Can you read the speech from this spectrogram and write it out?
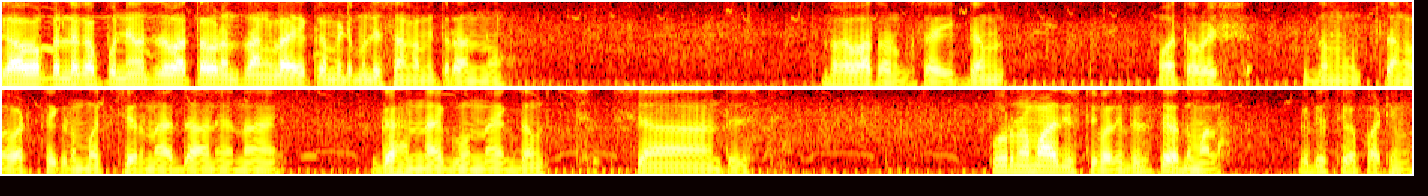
गावाकडलं का पुण्याचं वातावरण चांगलं आहे? कमेंटमध्ये सांगा मित्रांनो. बघा वातावरण कसं आहे. एकदम वातावरण श- एकदम चांगलं वाटतं. इकडं मच्छर नाही दाणे नाही घाण नाही गुण नाही. एकदम शांत दिसते पूर्ण माळ दिसते बघा. तिथं दिसते का तुम्हाला? का दिसते का पाठीमा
